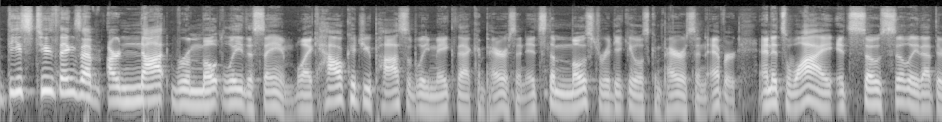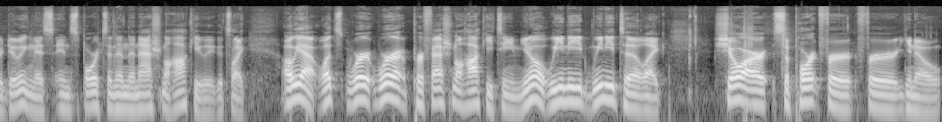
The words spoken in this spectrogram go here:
these two things are not remotely the same. Like, how could you possibly make that comparison? It's the most ridiculous comparison ever, and it's why it's so silly that they're doing this in sports and in the National Hockey League. It's like, oh yeah, let's we're we're a professional hockey team. You know what we need? We need to like show our support for for you know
